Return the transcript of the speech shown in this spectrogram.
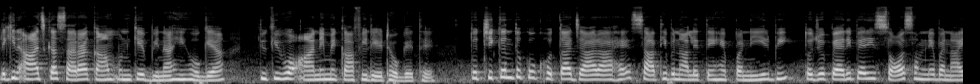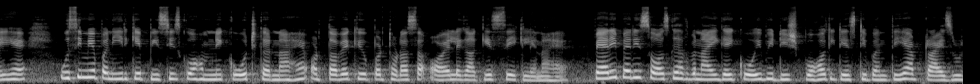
लेकिन आज का सारा काम उनके बिना ही हो गया। क्योंकि वो आने में काफ़ी लेट हो गए थे। तो चिकन तो कुक होता जा रहा है, साथ ही बना लेते हैं पनीर भी। तो जो पेरी पेरी सॉस हमने बनाई है, उसी में पनीर के पीसीस को हमने कोट करना है और तवे के ऊपर थोड़ा सा ऑयल लगा के सेक लेना है। पेरी पेरी सॉस के साथ बनाई गई कोई भी डिश बहुत ही टेस्टी बनती है, आप ट्राई ज़रूर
